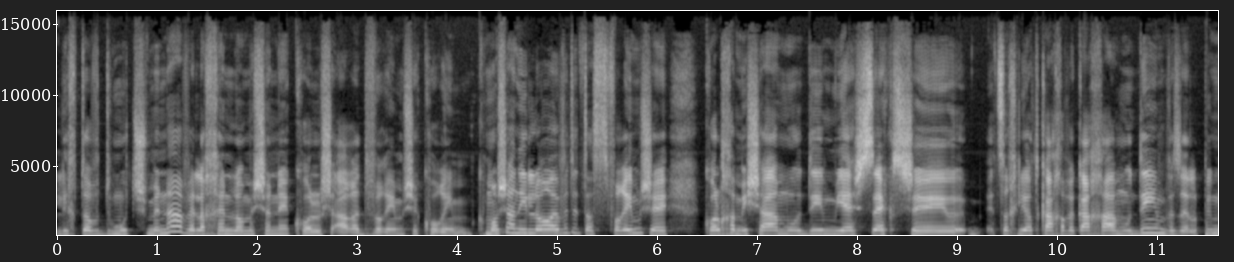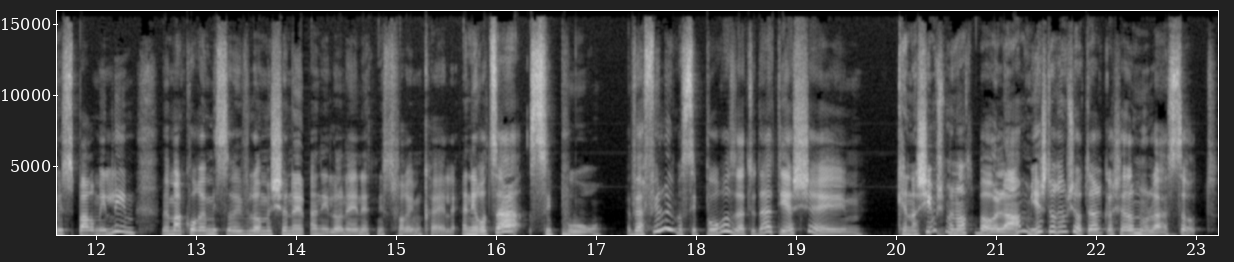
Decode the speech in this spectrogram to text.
לכתוב דמות שמנה ולכן לא משנה כל שאר הדברים שקורים. כמו שאני לא אוהבת את הספרים שכל חמישה עמודים יש סקס שצריך להיות ככה וככה עמודים וזה על פי מספר מילים ומה קורה מסביב לא משנה, אני לא נהנית מספרים כאלה. אני רוצה סיפור, ואפילו עם הסיפור הזה, את יודעת, יש... אה, כנשים שמנות בעולם, יש דברים שיותר קשה לנו לעשות.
